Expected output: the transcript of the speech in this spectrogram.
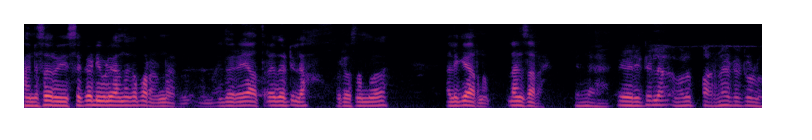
സർവീസ് സർവീസൊക്കെ അടിപൊളിയാന്നൊക്കെ പറഞ്ഞിട്ടുണ്ടായിരുന്നു. നമ്മൾ ഇതുവരെ യാത്ര ചെയ്തിട്ടില്ല. ഒരു ദിവസം നമ്മൾ അതിൽ കയറണം. അല്ലേ സാറേ? പിന്നെ കയറിയിട്ടില്ല നമ്മൾ പറഞ്ഞു കേട്ടിട്ടുള്ളൂ.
